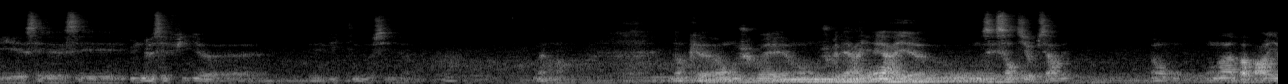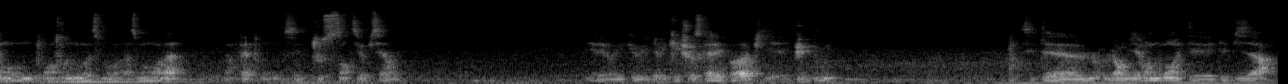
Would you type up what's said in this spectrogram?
Et c'est c'est une de ses filles euh, est victime aussi euh, maintenant. Donc euh, on, jouait, on jouait derrière et euh, on s'est senti observé. On n'en a pas parlé en- entre nous à ce, moment- à ce moment-là, mais en fait on s'est tous sentis observés. Et euh, que- il y avait quelque chose qui n'allait pas, et puis il n'y avait plus de bruit. C'était, l'environnement était, était bizarre.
